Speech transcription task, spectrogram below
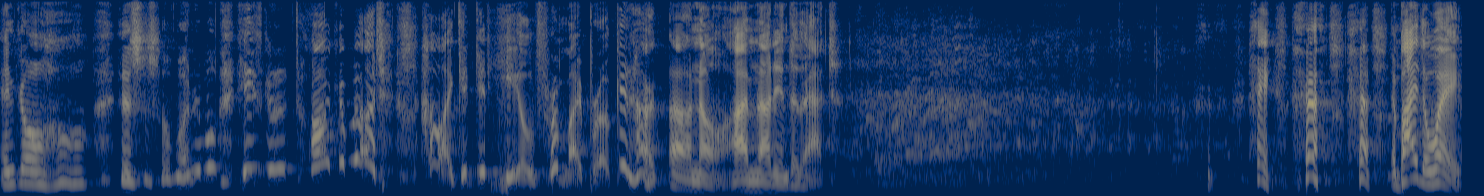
and go, oh, this is so wonderful. He's going to talk about how I can get healed from my broken heart. Oh, no, I'm not into that. hey, and by the way,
